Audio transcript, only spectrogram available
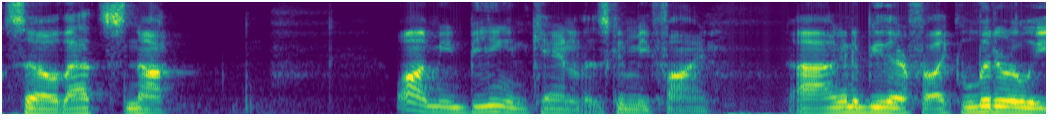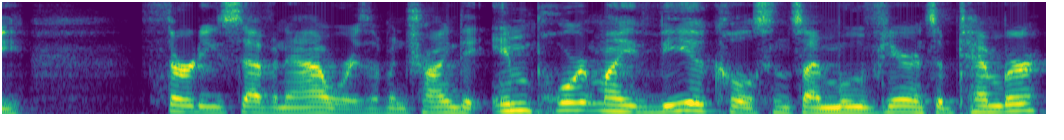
so that's not. Well, I mean, being in Canada is gonna be fine. Uh, I'm gonna be there for like literally 37 hours. I've been trying to import my vehicle since I moved here in September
